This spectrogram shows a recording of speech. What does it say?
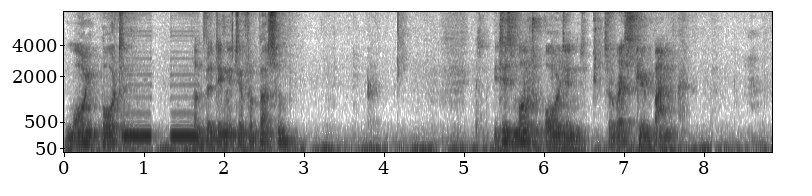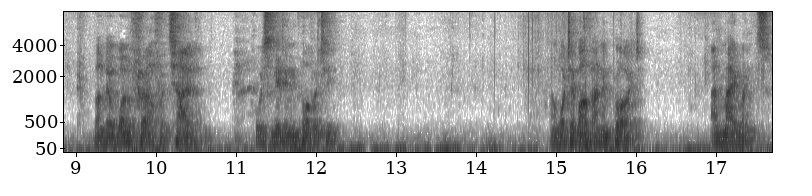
more important than the dignity of a person? it is more ordained to rescue a bank than the welfare of a child who is living in poverty? And what about the unemployed and migrants?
